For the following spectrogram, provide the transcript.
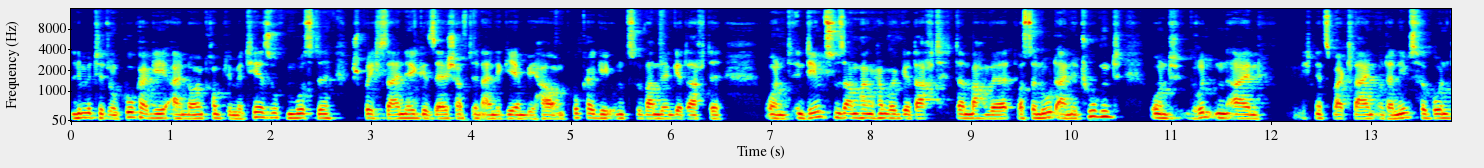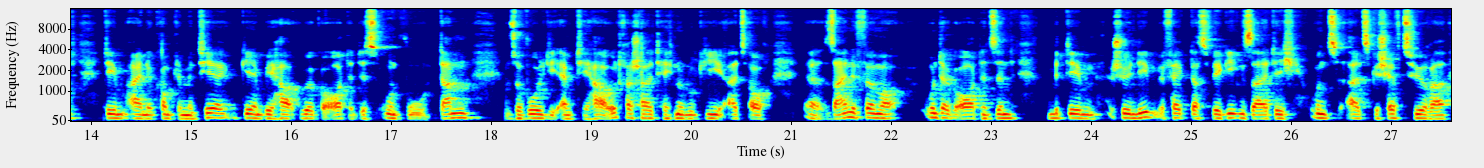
Limited und KKG einen neuen Komplementär suchen musste, sprich seine Gesellschaft in eine GmbH und KKG umzuwandeln gedachte. Und in dem Zusammenhang haben wir gedacht, dann machen wir aus der Not eine Tugend und gründen ein, ich nenne es mal kleinen Unternehmensverbund, dem eine Komplementär GmbH übergeordnet ist und wo dann sowohl die MTH Ultraschalltechnologie als auch äh, seine Firma untergeordnet sind, mit dem schönen Nebeneffekt, dass wir gegenseitig uns als Geschäftsführer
